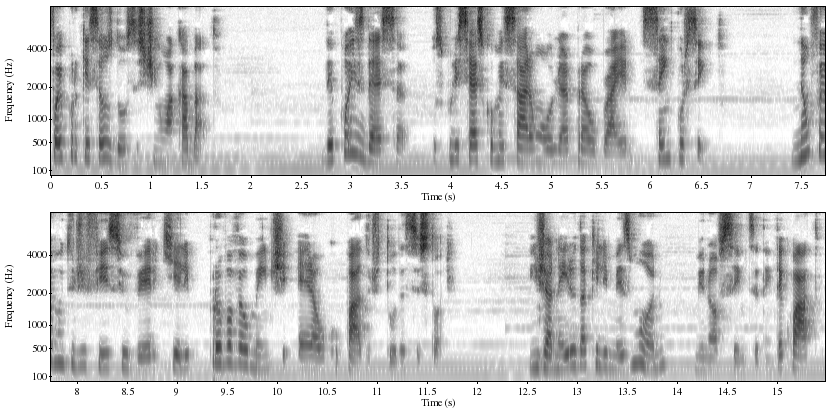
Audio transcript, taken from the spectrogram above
foi porque seus doces tinham acabado. Depois dessa, os policiais começaram a olhar para O'Brien 100%. Não foi muito difícil ver que ele provavelmente era o culpado de toda essa história. Em janeiro daquele mesmo ano, 1974,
